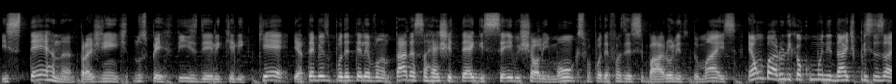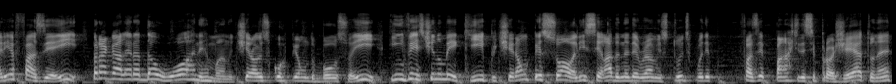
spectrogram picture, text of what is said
externa pra gente, nos perfis dele que ele quer, e até mesmo poder ter levantado essa hashtag Save Shaolin Monks pra poder fazer esse barulho e tudo mais, é um barulho que a comunidade precisaria fazer aí pra galera da Warner, mano, tirar o escorpião do bolso aí e investir numa equipe, tirar um pessoal ali, sei lá, da NetherRealm Studios, poder fazer parte desse projeto, né?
